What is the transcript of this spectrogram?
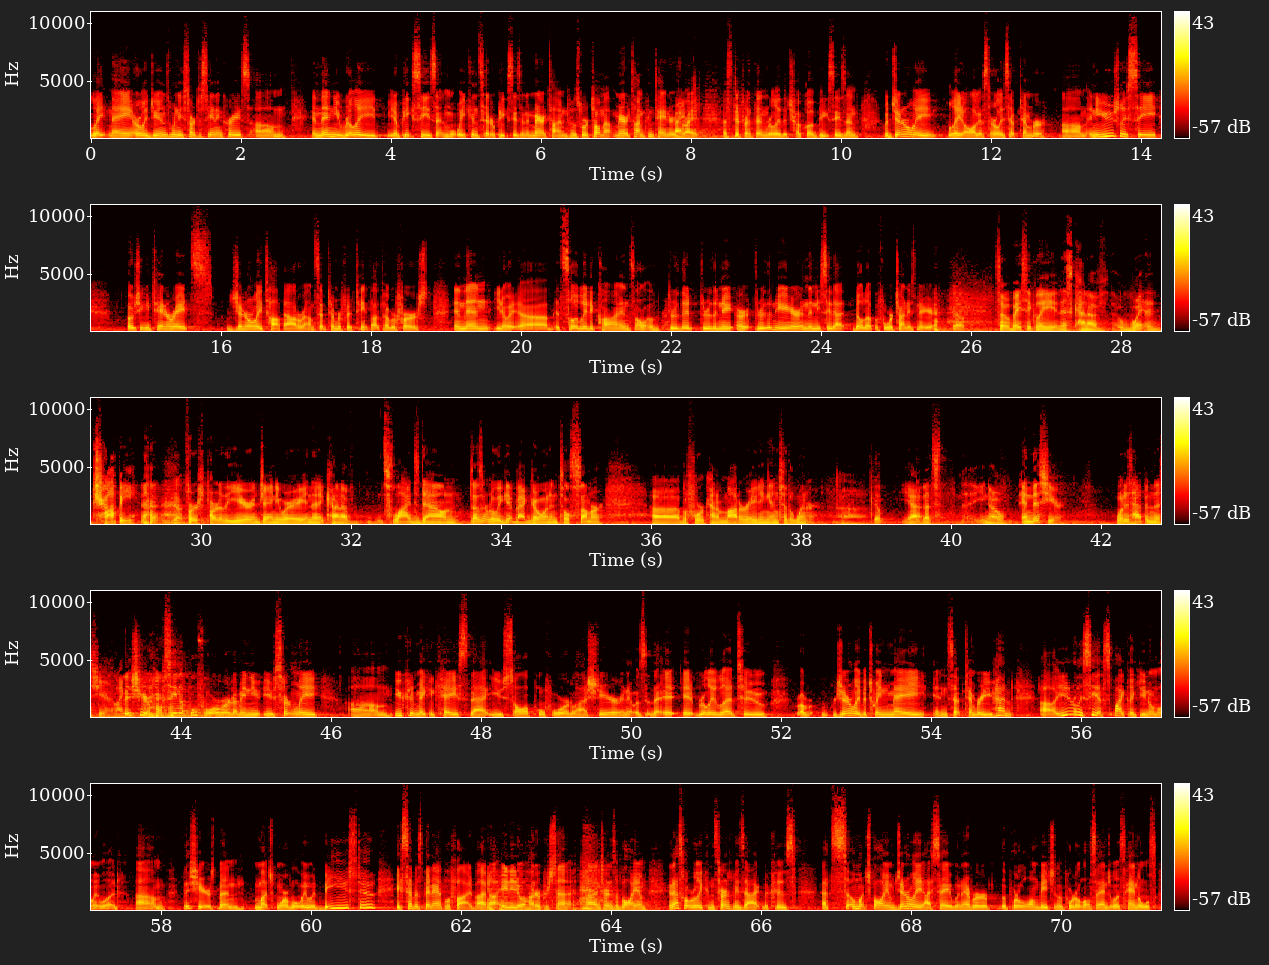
late May, early June is when you start to see an increase. Um, and then you really, you know, peak season, what we consider peak season in maritime, because we're talking about maritime containers, Right. right? That's different than really the truckload peak season, but generally late August, early September. Um, and you usually see ocean container rates generally top out around September 15th, October 1st, and then you know uh, it slowly declines all, through the through the new or through the new year, and then you see that build up before Chinese New Year. Yep. So basically, this kind of choppy first part of the year in January, and then it kind of slides down, doesn't really get back going until summer uh, before kind of moderating into the winter. Uh, Yep. yeah, that's, you know, and this year, what has happened this year? Like This year, we've seen a pull forward. I mean, you, you certainly um, you could make a case that you saw a pull forward last year, and it was it, it really led to generally between May and September. You had uh, you didn't really see a spike like you normally would. Um, this year's been much more of what we would be used to, except it's been amplified by about 80 to 100 percent uh, in terms of volume, and that's what really concerns me, Zach, because that's so much volume. Generally, I say whenever the Port of Long Beach and the Port of Los Angeles handles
